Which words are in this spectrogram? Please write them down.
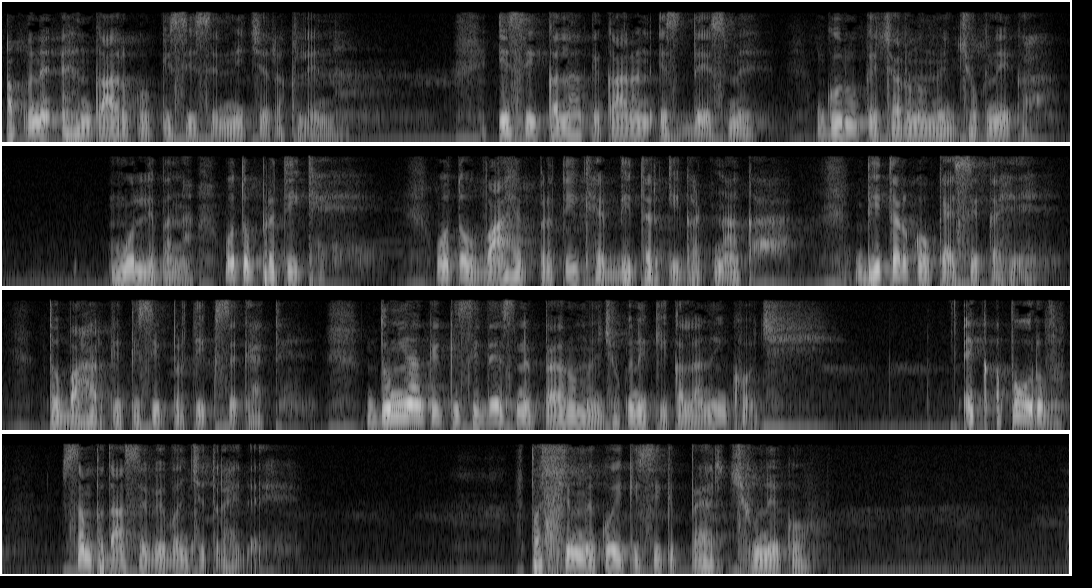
अपने अहंकार को किसी से नीचे रख लेना। इसी कला के कारण इस देश में गुरु के चरणों में झुकने का मूल्य बना। वो तो प्रतीक है। वो तो वाह प्रतीक है भीतर की घटना का। भीतर को कैसे कहें? तो बाहर के किसी प्रतीक से कहते दुनिया के किसी देश ने पैरों में झुकने की कला नहीं खोजी। एक अपूर्व संपदा से वे वंचित रह गए। पश्चिम में कोई किसी के पैर छूने को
